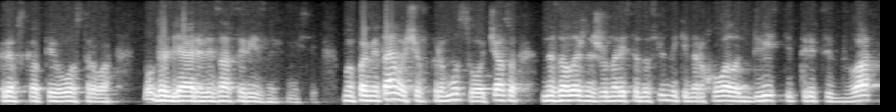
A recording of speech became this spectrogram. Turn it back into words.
Кримського півострова ну, для реалізації різних місій. Ми пам'ятаємо, що в Криму свого часу незалежні журналісти-дослідники нарахували 232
